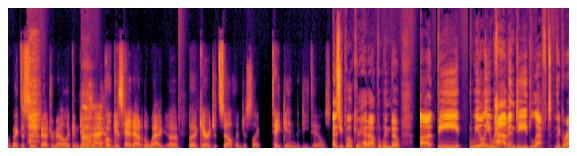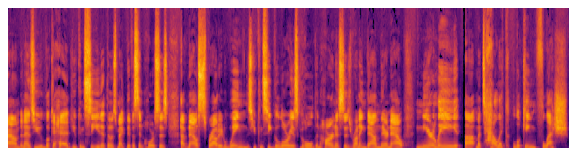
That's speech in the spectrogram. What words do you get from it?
Go back to sleep, Adramalik, and Deer Okay. poke his head out of the wag uh, the carriage itself and just like take in the details. As you poke your head out the window, uh, the wheel you have indeed left the ground, and as you look ahead, you can see that those magnificent horses have now sprouted wings. You can see glorious golden harnesses running down there now, nearly uh, metallic-looking flesh.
